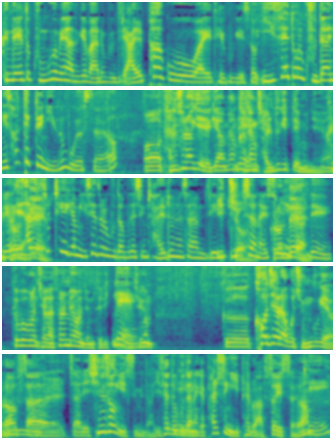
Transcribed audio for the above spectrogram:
근데 또 궁금해하는 게 많은 분들이 알파고와의 대국에서 이세돌 구단이 선택된 이유는 뭐였어요? 어, 단순하게 얘기하면 네. 가장 잘 두기 때문이에요. 그래요? 그런데 아니, 솔직히 얘기하면 이세돌 구단보다 지금 잘 두는 사람들이 있죠. 있잖아요. 그런데. 네. 그 부분 제가 설명을 좀 드릴게요. 네. 지금 그 커제라고 중국의 19살짜리 신성이 있습니다. 이세돌 네. 구단에게 8승 2패로 앞서 있어요. 네.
